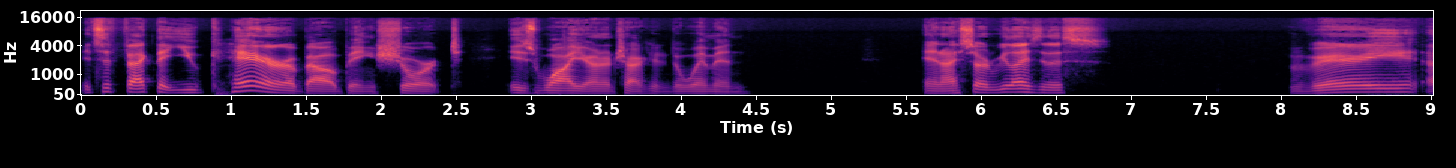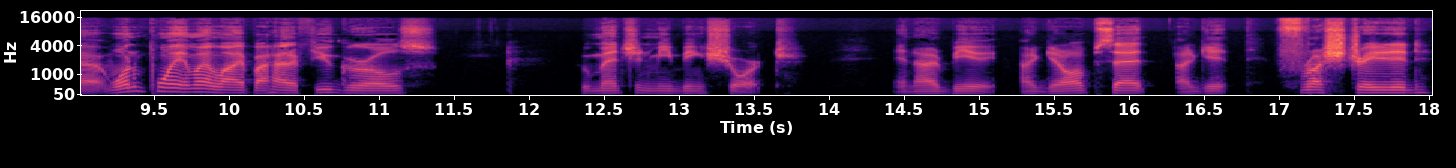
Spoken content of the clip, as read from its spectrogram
it's the fact that you care about being short is why you're unattractive to women. And I started realizing this very at one point in my life I had a few girls who mentioned me being short. And I'd be I'd get all upset, I'd get frustrated,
